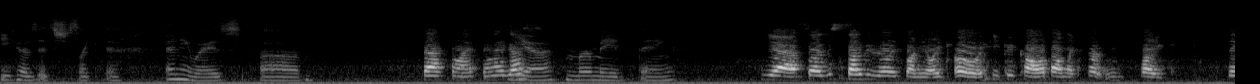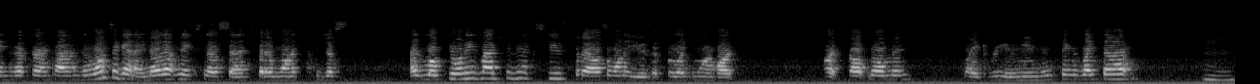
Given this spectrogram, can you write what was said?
because it's just like, ugh. anyways, um, Back to my thing, I guess. yeah, mermaid thing. Yeah, so I just thought it'd be really funny, like, oh, if he could call upon like certain like things at certain times. And once again, I know that makes no sense, but I wanted to just I look you want to use magic as an excuse, but I also want to use it for like more heart heartfelt moments, like reunions and things like that. Mm.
